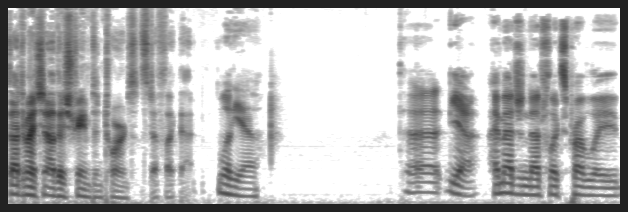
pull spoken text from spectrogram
not to mention other streams and torrents and stuff like that. Well, yeah. Uh, yeah, I imagine Netflix probably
